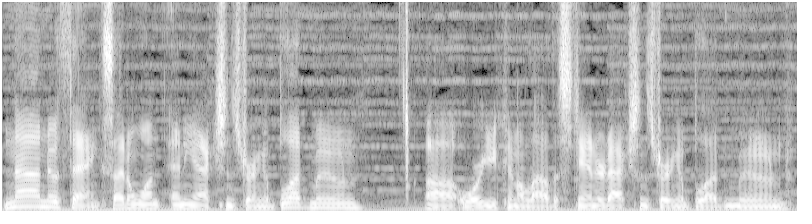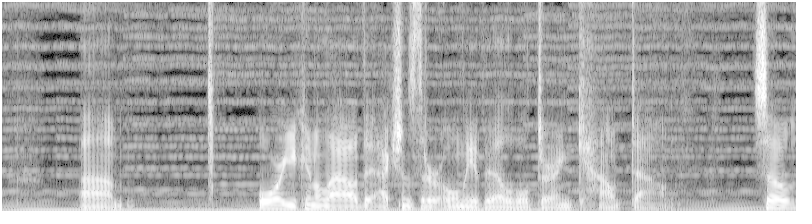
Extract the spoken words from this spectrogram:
nah, no thanks. I don't want any actions during a blood moon uh, or you can allow the standard actions during a blood moon, um, or you can allow the actions that are only available during countdown. So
